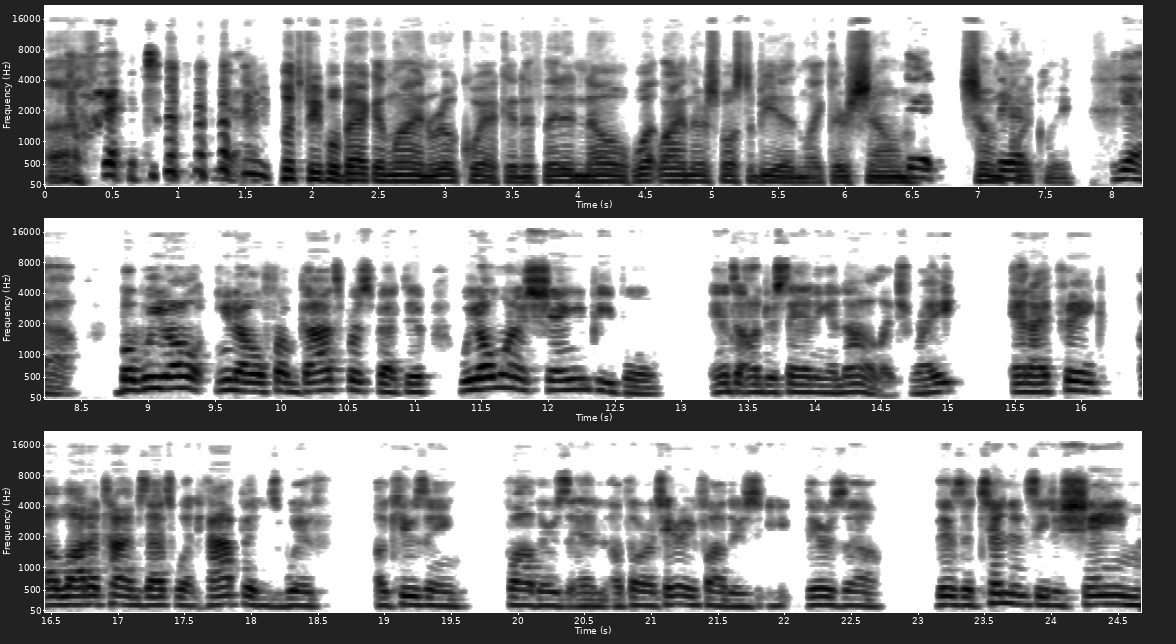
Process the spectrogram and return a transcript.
Uh, yeah. puts people back in line real quick, and if they didn't know what line they're supposed to be in, like they're shown they're, shown they're, quickly. Yeah, but we don't, you know, from God's perspective, we don't want to shame people into understanding and knowledge, right? And I think a lot of times that's what happens with accusing fathers and authoritarian fathers. There's a there's a tendency to shame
